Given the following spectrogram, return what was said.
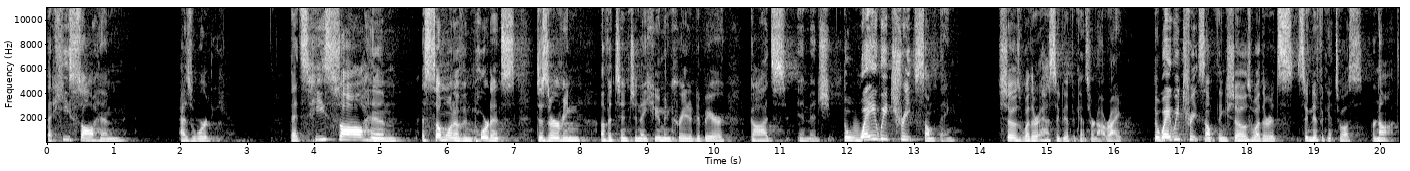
that he saw him as worthy, that he saw him as someone of importance, deserving of attention, a human created to bear God's image. The way we treat something shows whether it has significance or not, right? The way we treat something shows whether it's significant to us or not.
